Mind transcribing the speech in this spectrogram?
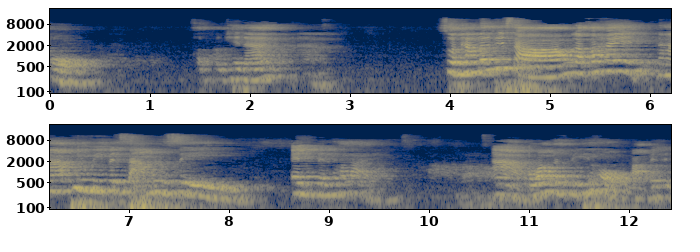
6 โอเคนะอ่าส่วนทางเลือกที่ 2 เราก็ให้นะคะ PV เป็น 34,000 n เป็นเท่าไหร่ อ่า เพราะว่าเงินปีที่ 6 ปรับเป็นปี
